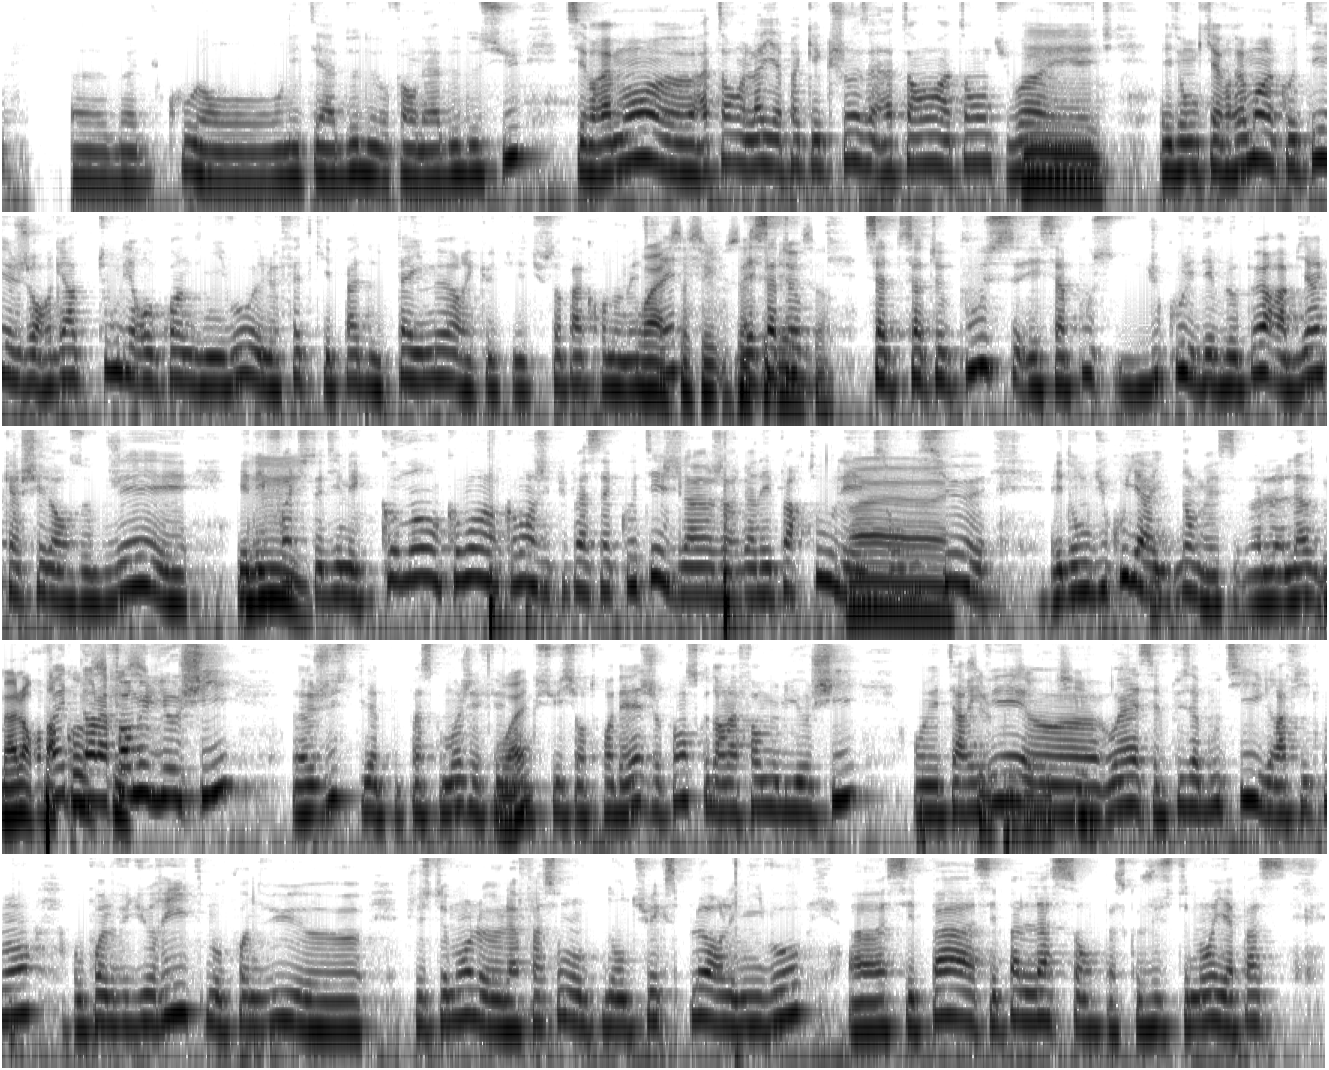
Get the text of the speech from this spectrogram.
bah, du coup, on, était à deux, enfin, on est à deux dessus. C'est vraiment, euh, attends, là, il n'y a pas quelque chose, attends, attends, tu vois. Et, hmm. donc, il y a vraiment un côté, je regarde tous les recoins du niveau et le fait qu'il n'y ait pas de timer et que tu ne sois pas chronométré, ça, ça, ça, te, ça. Ça, te pousse et ça pousse du coup les développeurs à bien cacher leurs objets. Et il y a des fois, hmm. tu te dis, mais comment, comment, comment j'ai pu passer à côté? J'ai regardé partout, les ils sont vicieux. Et, donc, du coup, il y a. Non, mais, mais alors, en fait, dans la formule Yoshi euh, juste parce que moi j'ai fait donc, celui sur 3DS, je pense que dans la formule Yoshi, on est arrivé, euh, ouais, c'est le plus abouti graphiquement, au point de vue du rythme, au point de vue euh, justement la façon dont, tu explores les niveaux, c'est pas c'est pas lassant parce que justement il n'y a pas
